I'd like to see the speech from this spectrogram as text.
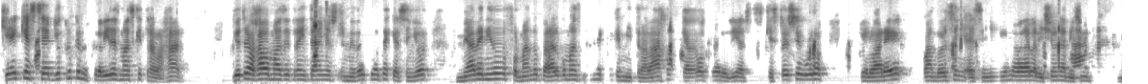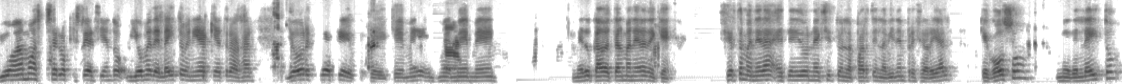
¿Qué hay que hacer? Yo creo que nuestra vida es más que trabajar. Yo he trabajado más de 30 años y me doy cuenta que el Señor me ha venido formando para algo más grande que mi trabajo que hago todos los días, que estoy seguro que lo haré cuando el Señor, el Señor me va a dar la visión la misión. Yo amo hacer lo que estoy haciendo, yo me deleito venir aquí a trabajar. Yo creo que, que, me, me, me, he educado de tal manera de que, de cierta manera, he tenido un éxito en la parte, en la vida empresarial, que gozo, me deleito,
